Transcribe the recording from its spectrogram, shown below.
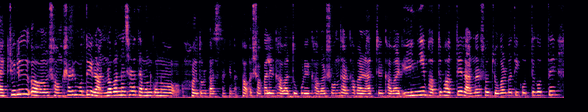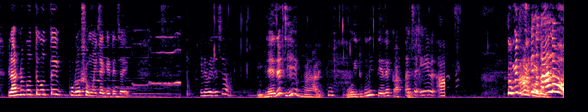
অ্যাকচুয়ালি সংসারের মধ্যে এই রান্না বান্না ছাড়া তেমন কোনো হয়তো ওর কাজ থাকে না। সকালের খাবার দুপুরের খাবার সন্ধ্যার খাবার রাত্রের খাবার এই নিয়ে ভাবতে ভাবতে রান্নার সব জোগাড়পাতি করতে করতে রান্না করতে করতেই পুরো সময়টা কেটে যায়। এটা ভেজেছ? ভেজেছি মানে আর একটু ওইটুকুনি তেলে কাটতে আচ্ছা এর তুমি তো দেবো।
